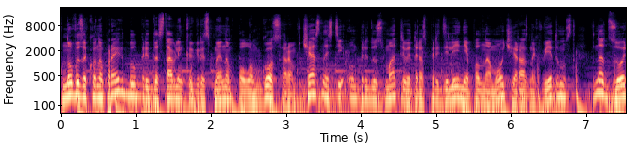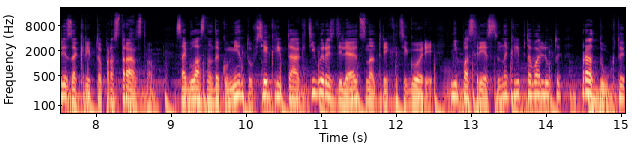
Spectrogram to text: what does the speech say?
Новый законопроект был предоставлен конгрессменом Полом Госсером. В частности, он предусматривает распределение полномочий разных ведомств в надзоре за криптопространством. Согласно документу, все криптоактивы разделяются на три категории. Непосредственно криптовалюты, продукты,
